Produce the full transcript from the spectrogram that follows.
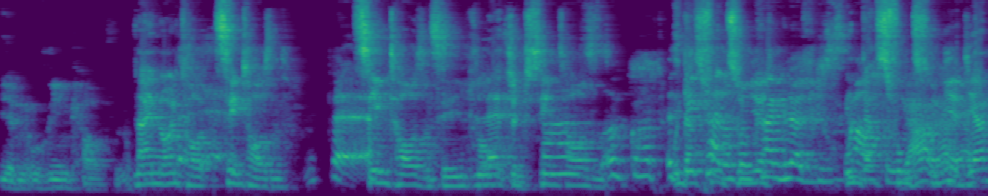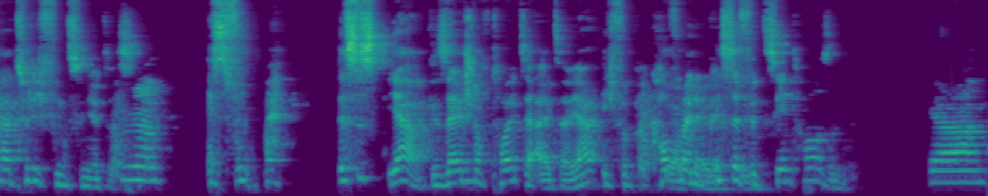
ihren Urin kaufen. Nein, 9.000, 10.000. Bäh. 10.000. 10.000. Legit 10.000. Oh Gott, es Und das gibt halt auch so funktioniert. kranke Leute, die das Und das funktioniert. Ja, Ja, ja, ja. natürlich funktioniert das. Ja. Es fun das ist, ja, Gesellschaft heute, Alter, ja. Ich verkaufe Ja, meine okay, Pisse für stimmt. 10.000. Ja.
